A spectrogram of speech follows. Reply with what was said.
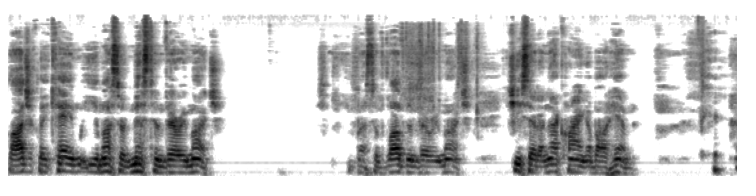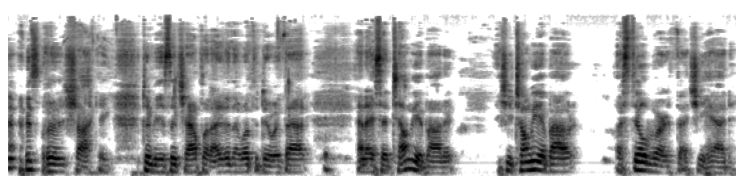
logically came, you must have missed him very much. You must have loved him very much. She said, I'm not crying about him. it was shocking to me as the chaplain. I didn't know what to do with that. And I said, Tell me about it. And she told me about a stillbirth that she had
